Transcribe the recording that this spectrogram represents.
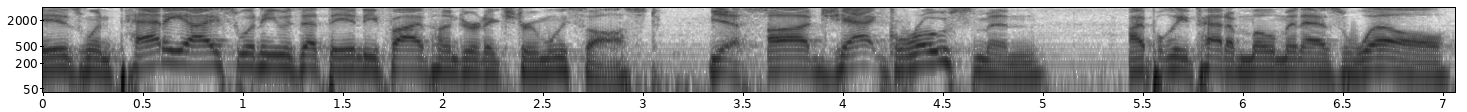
Is when Patty Ice, when he was at the Indy 500, extremely sauced. Yes. Uh, Jack Grossman, I believe, had a moment as well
